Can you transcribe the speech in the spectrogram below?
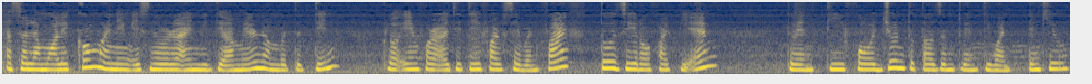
Assalamualaikum. My name is Nur Ain binti Amir, number 13. Clock in for ITT 575, 2.05 p.m. 24 June 2021. Thank you.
